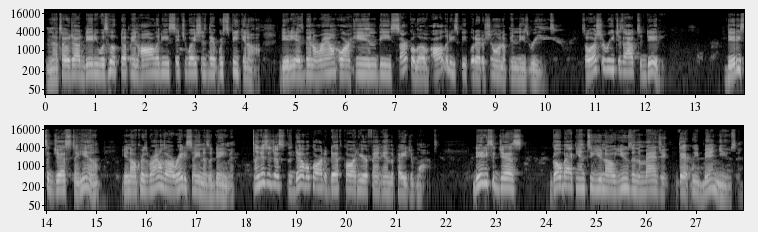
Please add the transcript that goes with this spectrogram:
And I told y'all Diddy was hooked up in all of these situations that we're speaking on. Diddy has been around or in the circle of all of these people that are showing up in these reads. So Usher reaches out to Diddy. Diddy suggests to him, you know, Chris Brown's already seen as a demon. And this is just the devil card, the death card, Hierophant, and the page of wands. Diddy suggest go back into, you know, using the magic that we've been using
